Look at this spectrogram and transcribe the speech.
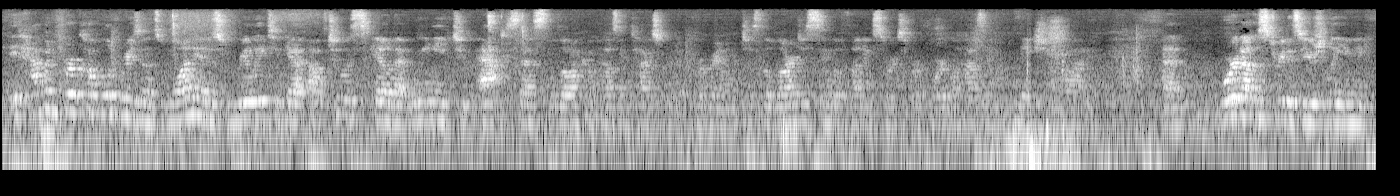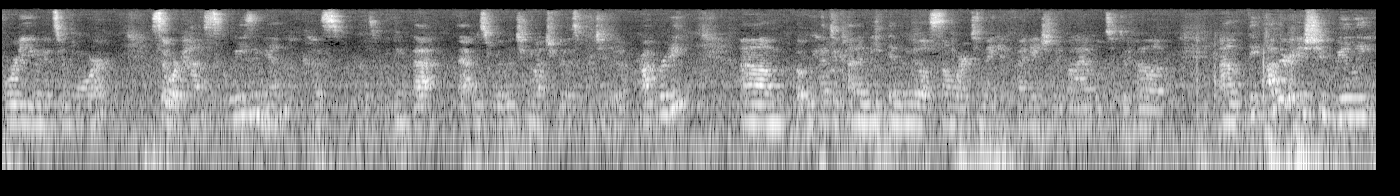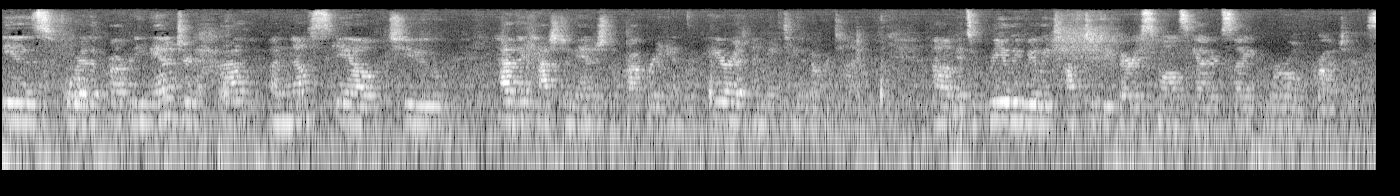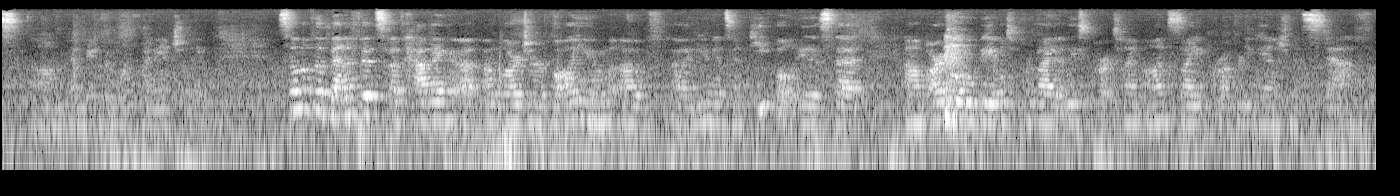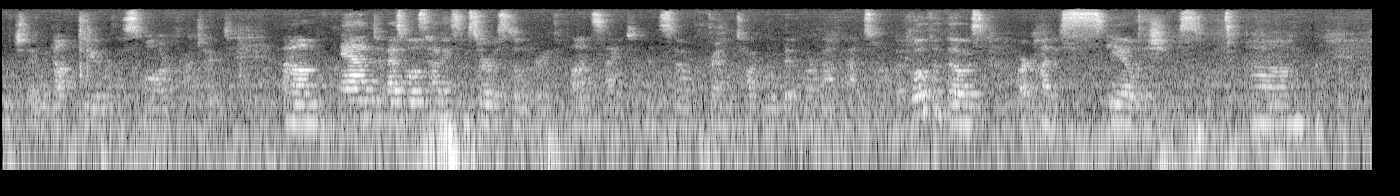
it happened for a couple of reasons. One is really to get up to a scale that we need to access the low-income housing tax credit program, which is the largest single funding source for affordable housing nationwide. And word on the street is usually you need 40 units or more. So we're kind of squeezing in because think that that was really too much for this particular property. um, but we had to kind of meet in the middle somewhere to make it financially viable to develop. Um, the other issue really is for the property manager to have enough scale to have the cash to manage the property and repair it and maintain it over time. Um, it's really, really tough to do very small scattered site rural projects um, and make them work financially. Some of the benefits of having a, a larger volume of uh, units and people is that um, RDI will be able to provide at least part-time on-site property management staff, which they would not do with a smaller project. Um, and as well as having some service delivery on-site. And so Fran will talk a little bit more about that as well. But both of those are kind of scale issues. Um,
